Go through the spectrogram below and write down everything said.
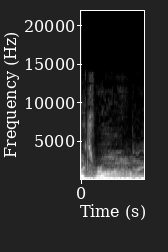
what's wrong.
